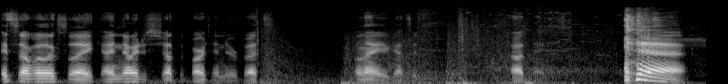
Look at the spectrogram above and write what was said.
It's not what it looks like. I know I just shot the bartender, but... Well, now you got to... Oh, thanks.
